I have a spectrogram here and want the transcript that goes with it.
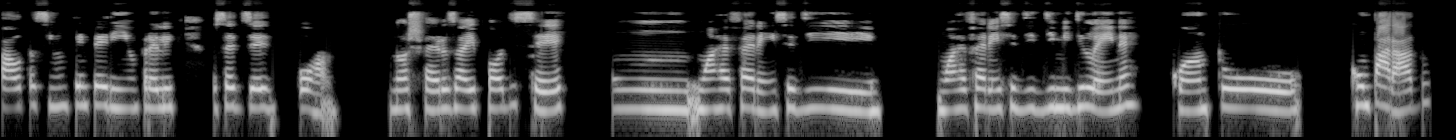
falta assim um temperinho para ele você dizer, porra, Nosferos aí pode ser um- uma referência de uma referência de, de mid laner quanto comparado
